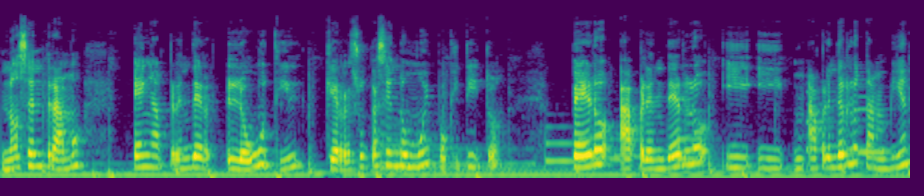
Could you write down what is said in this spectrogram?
nos centramos en aprender lo útil, que resulta siendo muy poquitito, pero aprenderlo y, aprenderlo también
